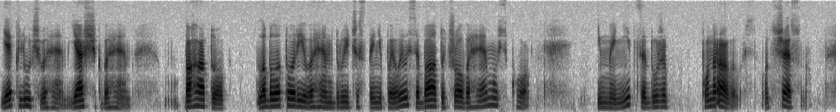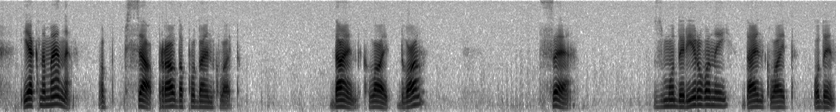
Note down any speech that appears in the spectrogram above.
Є ключ ВГМ, ящик ВГМ. Багато лабораторії ВГМ в другій частині появилися, багато чого ВГМовського. І мені це дуже понравилось. От чесно. Як на мене, от вся правда про Dying Light. Dying Light 2 це змодерірований Dying Light 1.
